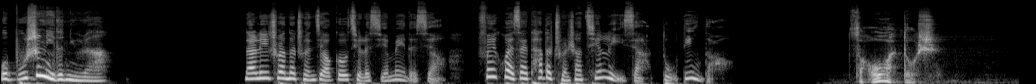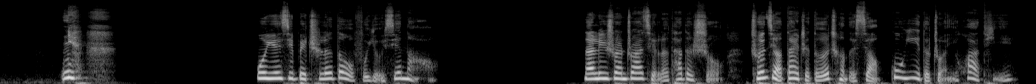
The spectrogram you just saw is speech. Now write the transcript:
我不是你的女人。”南离川的唇角勾起了邪魅的笑，飞快在他的唇上亲了一下，笃定道：“早晚都是。”你。莫云熙被吃了豆腐，有些恼。南离川抓起了他的手，唇角带着得逞的笑，故意的转移话题：“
